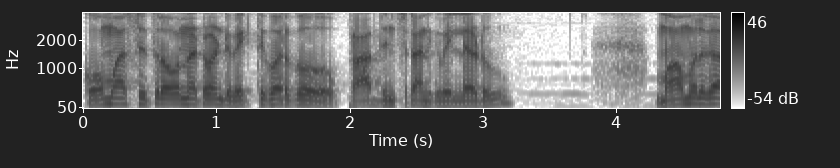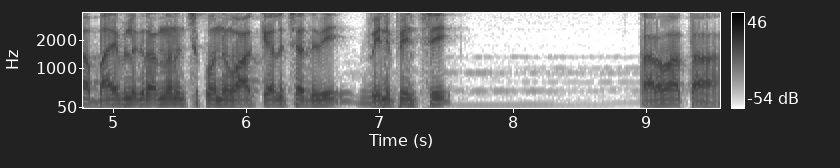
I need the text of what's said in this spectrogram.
కోమా స్థితిలో ఉన్నటువంటి వ్యక్తి కొరకు ప్రార్థించడానికి వెళ్ళాడు. మామూలుగా బైబిల్ గ్రంథం నుంచి కొన్ని వాక్యాలు చదివి వినిపించి తర్వాత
